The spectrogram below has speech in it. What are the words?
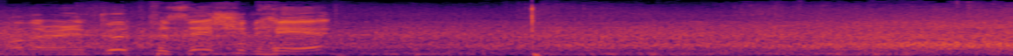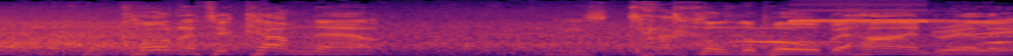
Well, they're in a good position here. The corner to come now. He's tackled the ball behind, really.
